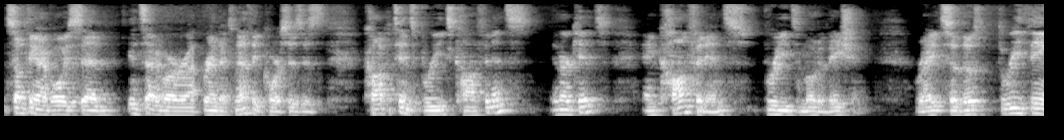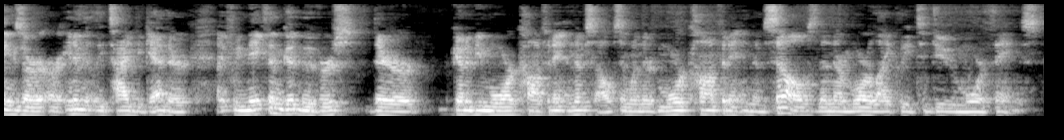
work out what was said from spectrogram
something I've always said inside of our uh, Brand X Method courses is competence breeds confidence in our kids, and confidence breeds motivation right? So those three things are, are intimately tied together. If we make them good movers, they're going to be more confident in themselves. And when they're more confident in themselves, then they're more likely to do more things.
